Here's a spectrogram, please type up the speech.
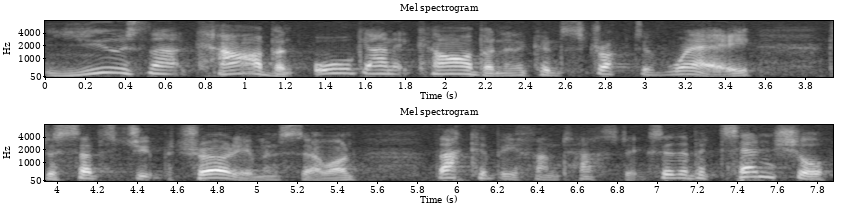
use that carbon, organic carbon, in a constructive way to substitute petroleum and so on, that could be fantastic. So the potential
